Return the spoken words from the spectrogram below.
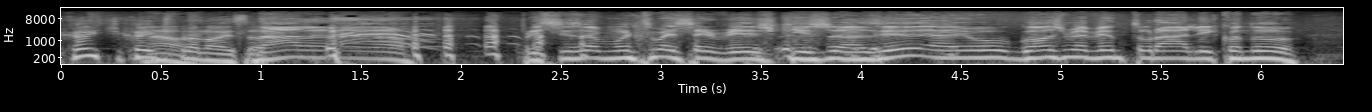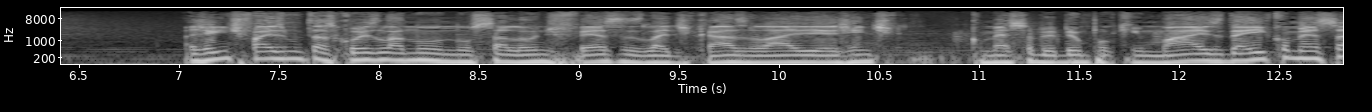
Cante, cante Não, pra nós. Não, não, não, não. Precisa muito mais cerveja que isso. Às vezes eu gosto de me aventurar ali quando a gente faz muitas coisas lá no, no salão de festas lá de casa lá e a gente começa a beber um pouquinho mais, daí começa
